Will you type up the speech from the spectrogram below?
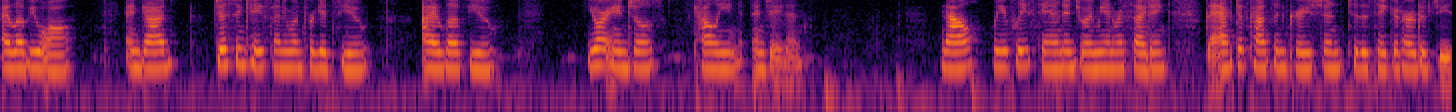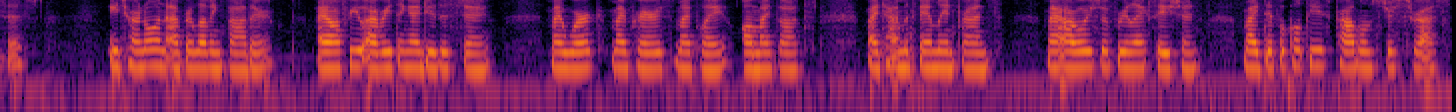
I love you all. And God, just in case anyone forgets you, I love you. Your angels, Colleen and Jaden. Now, will you please stand and join me in reciting the act of consecration to the Sacred Heart of Jesus? Eternal and ever loving Father, I offer you everything I do this day my work, my prayers, my play, all my thoughts, my time with family and friends my hours of relaxation, my difficulties, problems, distress,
